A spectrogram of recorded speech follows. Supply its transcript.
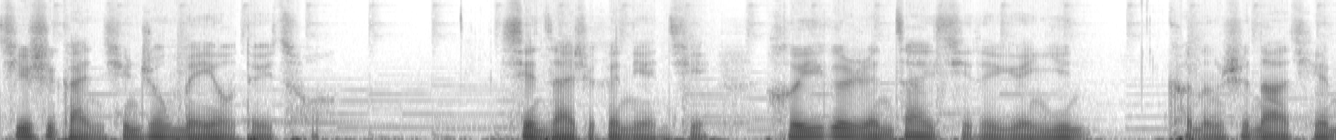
其实感情中没有对错。现在这个年纪，和一个人在一起的原因，可能是那天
